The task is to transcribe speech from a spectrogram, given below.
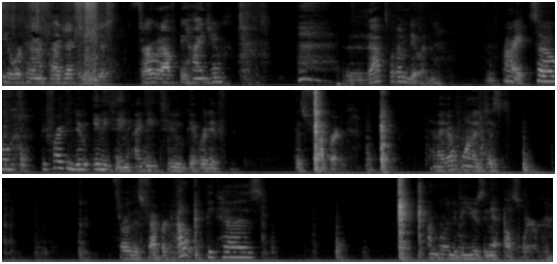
You're working on a project and you just throw it off behind you? That's what I'm doing. All right, so before I can do anything, I need to get rid of this fabric. And I don't want to just throw this fabric out because I'm going to be using it elsewhere.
